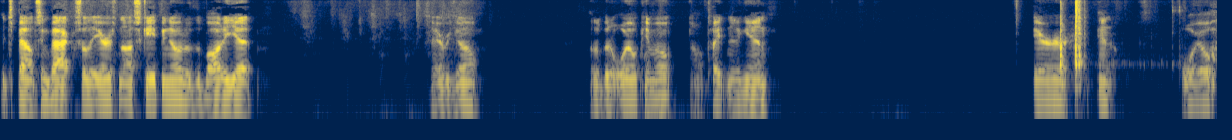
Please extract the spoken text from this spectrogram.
It's bouncing back so the air is not escaping out of the body yet. There we go. A little bit of oil came out. I'll tighten it again. Air and oil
